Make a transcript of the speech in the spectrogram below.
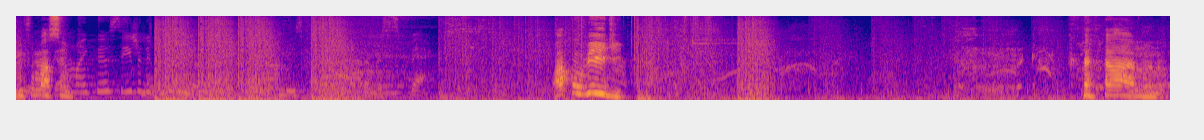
Informação. Gun like this, even if you know the zombies fly out of respect. A Covid! Ah, mano.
